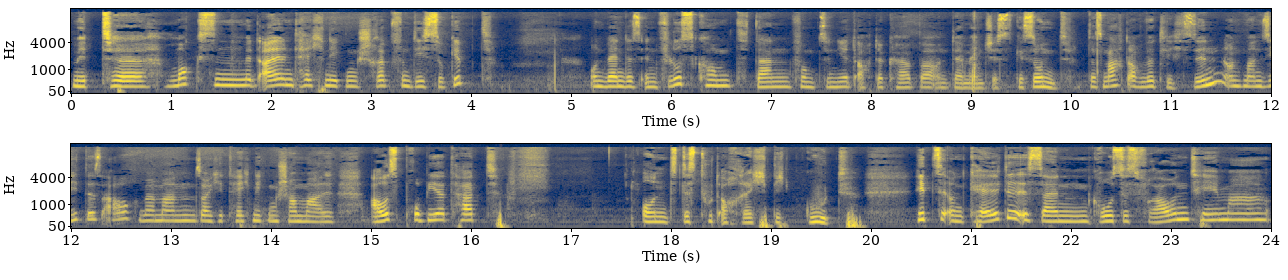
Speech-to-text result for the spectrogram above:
mit äh, Moxen, mit allen Techniken, Schröpfen, die es so gibt. Und wenn das in Fluss kommt, dann funktioniert auch der Körper und der Mensch ist gesund. Das macht auch wirklich Sinn und man sieht es auch, wenn man solche Techniken schon mal ausprobiert hat. Und das tut auch richtig gut. Hitze und Kälte ist ein großes Frauenthema.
